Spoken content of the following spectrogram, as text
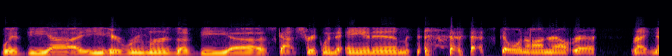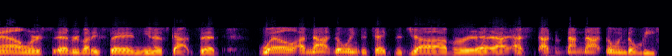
with the uh, you hear rumors of the uh, Scott Strickland to A and M that's going on right right right now, where everybody's saying, you know, Scott said. Well, I'm not going to take the job, or I, I, I'm not going to leave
